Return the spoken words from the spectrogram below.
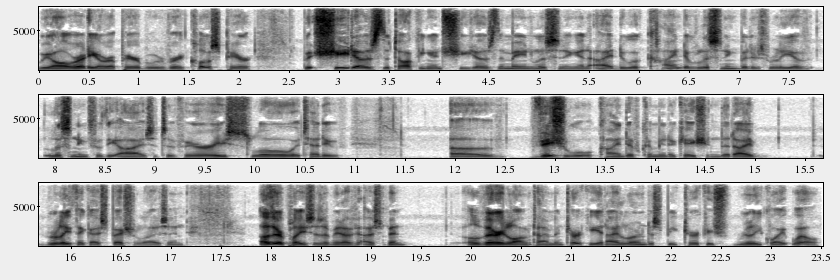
we already are a pair, but we're a very close pair. But she does the talking and she does the main listening, and I do a kind of listening, but it's really of listening through the eyes. It's a very slow, attentive, uh, visual kind of communication that I really think I specialize in. Other places, I mean, I've, I've spent a very long time in Turkey, and I learned to speak Turkish really quite well.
